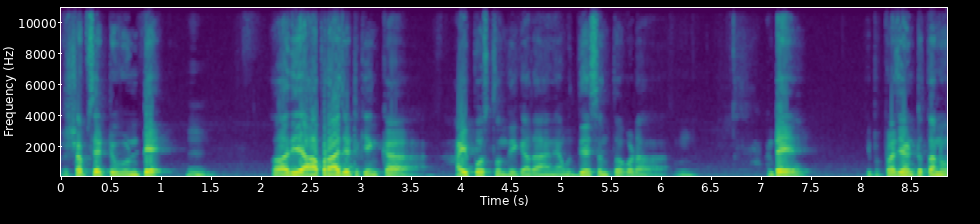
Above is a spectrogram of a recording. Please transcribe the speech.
రిషబ్ శెట్టి ఉంటే సో అది ఆ ప్రాజెక్ట్కి ఇంకా హైప్ వస్తుంది కదా అనే ఉద్దేశంతో కూడా. అంటే ఇప్పుడు ప్రజెంట్ తను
